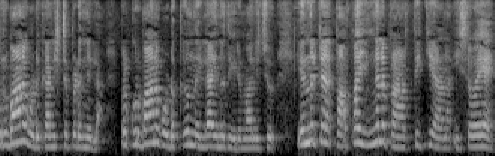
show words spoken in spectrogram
കുർബാന കൊടുക്കാൻ ഇഷ്ടപ്പെടുന്നില്ല. ഇപ്പോൾ കുർബാന കൊടുക്കുന്നില്ല എന്ന് തീരുമാനിച്ചു. എന്നിട്ട് പാപ്പ ഇങ്ങനെ പ്രാർത്ഥിക്കുകയാണ് ഈശോയെ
